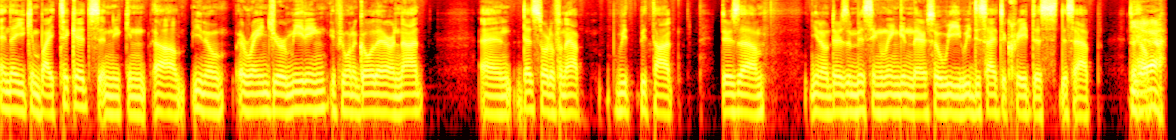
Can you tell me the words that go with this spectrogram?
And then you can buy tickets and you can uh, you know arrange your meeting if you want to go there or not. And that's sort of an app. We, we thought there's a you know there's a missing link in there. So we we decided to create this this app yeah. help.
